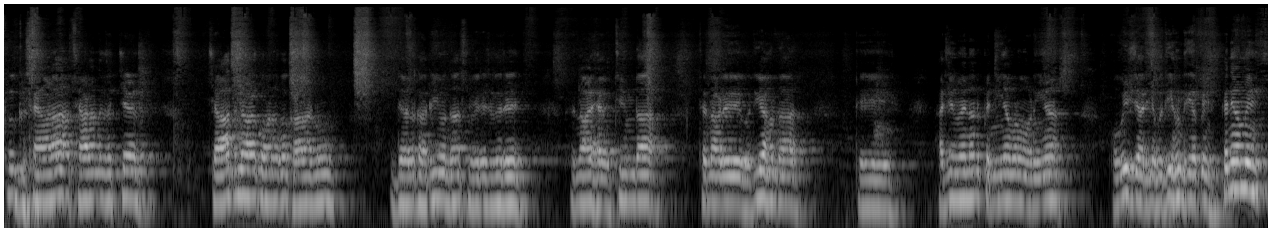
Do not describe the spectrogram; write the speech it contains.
ਕੋਈ ਗਸਿਆਣਾ ਸਿਆਣਾ ਦੇ ਵਿੱਚ ਚਾਹ ਦੇ ਨਾਲ ਕੋਈ ਨਾ ਕੋਈ ਖਾਣ ਨੂੰ ਦਿਲ ਕਰ ਹੀ ਹੁੰਦਾ ਸਵੇਰੇ ਸਵੇਰੇ। ਤੇ ਨਾਲ ਹੈਲਥੀ ਹੁੰਦਾ, ਤੇ ਨਾਲੇ ਵਧੀਆ ਹੁੰਦਾ। ਤੇ ਅਜੇ ਮੈਂ ਇਹਨਾਂ ਨੂੰ ਪਿੰਨੀਆਂ ਬਣਾਉਣੀਆਂ ਉਹ ਵੀ ਵਿਚਾਰੀਆਂ ਵਧੀਆ ਹੁੰਦੀਆਂ ਪਿੰਨ ਕਹਿੰਦੇ ਮੰਮੀ,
